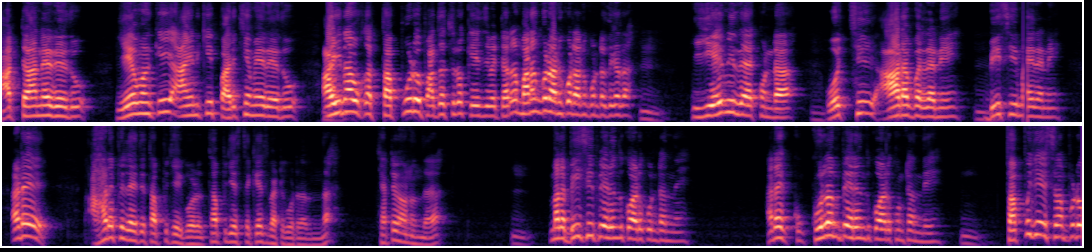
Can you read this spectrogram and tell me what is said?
మాట్లాడనే లేదు. ఏమకి? ఆయనకి పరిచయమే లేదు. అయినా ఒక తప్పుడు పద్ధతిలో కేసు పెట్టారు? మనం కూడా అనుకోవడం అనుకుంటుంది కదా. ఏమీ లేకుండా వచ్చి ఆడపిల్లని బీసీ మైనని అంటే ఆడపిల్ల అయితే తప్పు చేయకూడదు తప్పు చేస్తే కేసు పెట్టకూడదు ఉందా చట్టం ఏమైనా ఉందా. మరి బీసీ పేరు ఎందుకు వాడుకుంటుంది? అరే కులం పేరు ఎందుకు వాడుకుంటుంది? Hmm. తప్పు చేసినప్పుడు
